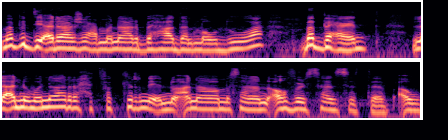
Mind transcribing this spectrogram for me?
ما بدي أراجع منار بهذا الموضوع ببعد لأنه منار رح تفكرني إنه أنا مثلا اوفر سنسيتيف أو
